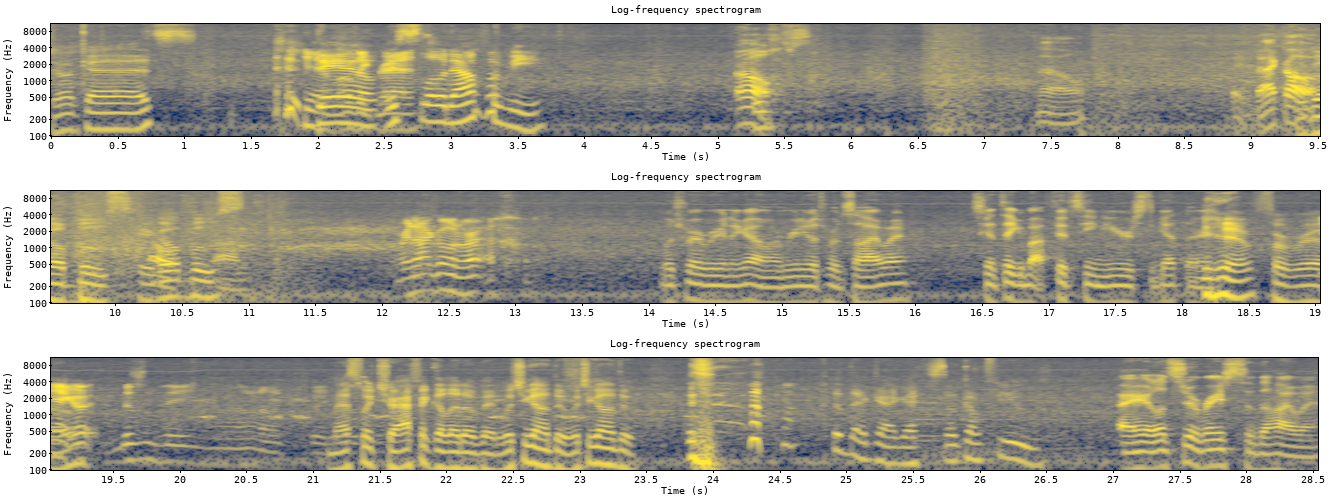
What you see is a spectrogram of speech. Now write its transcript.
Shortcuts. mow the Damn, it grass. slowed down for me. Oh. No. Hey, back Here off. go boost. Here Oh, go boost. God. We're not going right. Which way are we gonna go? Are we gonna go towards the highway? It's gonna take about 15 years to get there. yeah, for real. yeah, go. This is the. I don't know. Mess with traffic a little bit. What you gonna do? What you gonna do? that guy got so confused. All right, here, let's do a race to the highway.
